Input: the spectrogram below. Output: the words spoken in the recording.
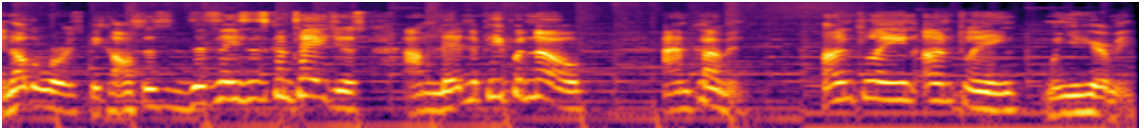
In other words, because this disease is contagious, I'm letting the people know I'm coming unclean, unclean when you hear me.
